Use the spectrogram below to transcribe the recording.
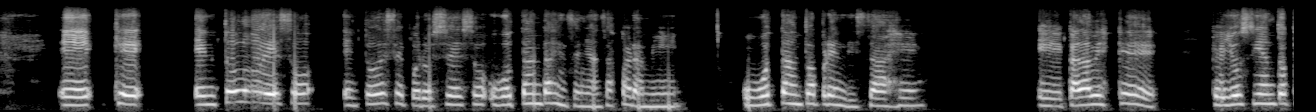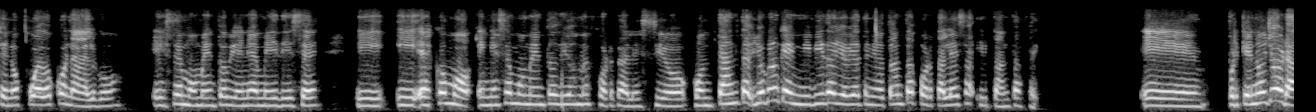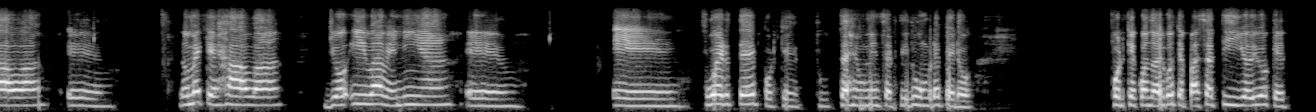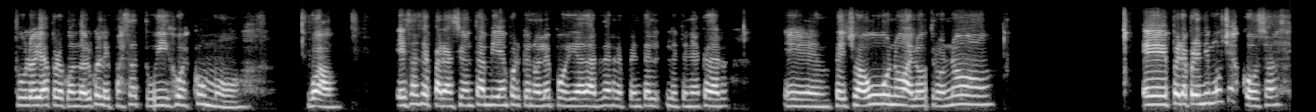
eh, que en todo eso, en todo ese proceso, hubo tantas enseñanzas para mí, hubo tanto aprendizaje. Eh, cada vez que, que yo siento que no puedo con algo, ese momento viene a mí y dice, y, y, es como en ese momento Dios me fortaleció con tanta, yo creo que en mi vida yo había tenido tanta fortaleza y tanta fe. porque no lloraba, eh, no me quejaba, yo iba, venía eh, eh, fuerte porque tú estás en una incertidumbre, pero porque cuando algo te pasa a ti, yo digo que tú lo ya, pero cuando algo le pasa a tu hijo es como, wow, esa separación también porque no le podía dar, de repente le tenía que dar pecho a uno, al otro no. pero aprendí muchas cosas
